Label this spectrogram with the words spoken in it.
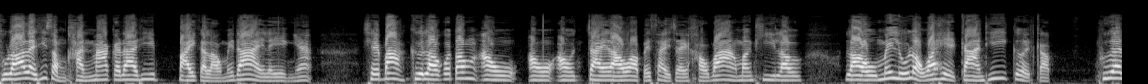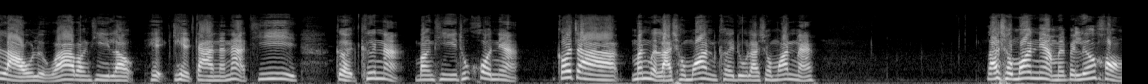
ธุระอะไรที่สำคัญมากก็ได้ที่ไปกับเราไม่ได้อะไรอย่างเงี้ยใช่ปะคือเราก็ต้องเอาเอาเอาใจเราอะไปใส่ใจเขาบ้าง บางทีเราเราไม่รู้หรอกว่าเหตุการณ์ที่เกิดกับเพื่อนเราหรือว่าบางทีเราเหตุเหตุการณ์นั้นอะที่เกิดขึ้นอะบางทีทุกคนเนี่ย ก็จะมันเหมือนราชมอน เคยดูราชมอนไหมราชมอนเนี่ยมันเป็นเรื่องของ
